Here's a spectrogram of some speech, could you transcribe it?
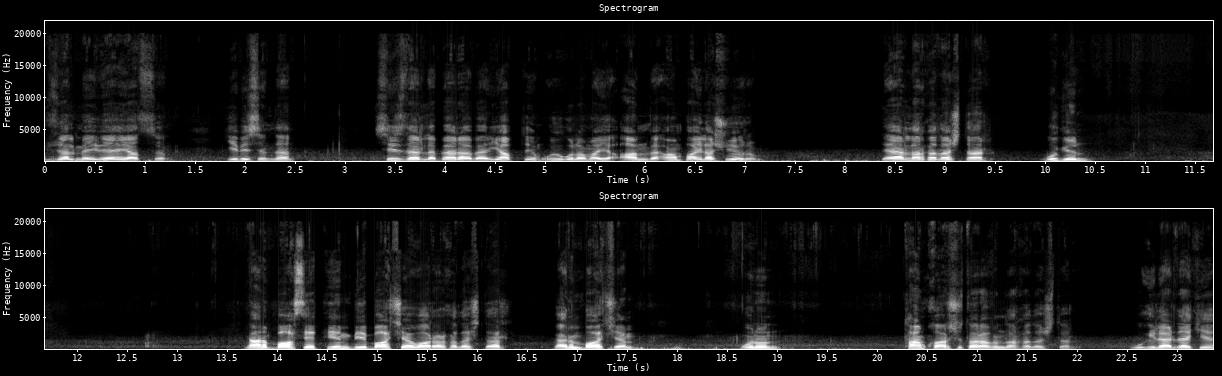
güzel meyveye yatsın gibisinden sizlerle beraber yaptığım uygulamayı an ve an paylaşıyorum. Değerli arkadaşlar, bugün yani bahsettiğim bir bahçe var arkadaşlar. Benim bahçem bunun tam karşı tarafında arkadaşlar. Bu ilerideki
